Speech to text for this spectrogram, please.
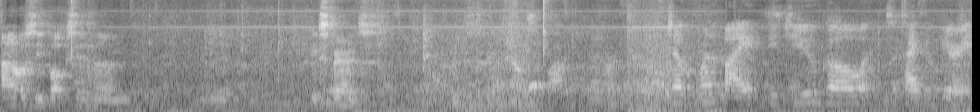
And obviously boxing um, experience. Joe, before the fight, did you go to Tyson Fury's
